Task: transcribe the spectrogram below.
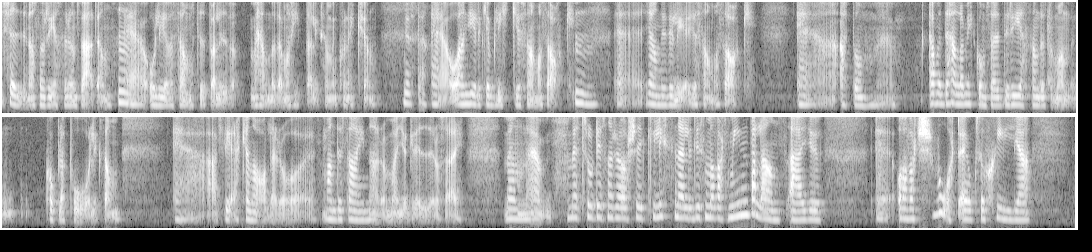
tjejerna som reser runt världen mm. äh, och lever samma typ av liv med henne där man hittar liksom en connection. Just det. Äh, och Angelica Blick gör samma sak. Mm. Äh, Janni Deler gör samma sak. att de, ja men det handlar mycket om så här, det resandet och man kopplar på liksom eh, flera kanaler och man designar och man gör grejer och sådär. Men, eh, men jag tror det som rör sig i kulisserna, eller det som har varit min balans är ju eh, och har varit svårt är också att skilja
